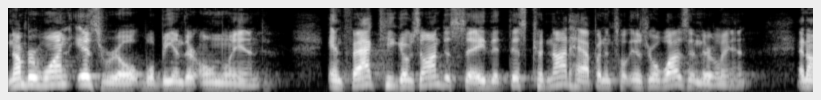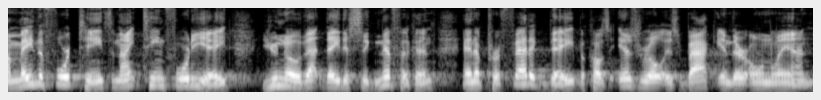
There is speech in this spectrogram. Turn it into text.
Number one, Israel will be in their own land. In fact, he goes on to say that this could not happen until Israel was in their land. And on May the 14th, 1948, you know that date is significant and a prophetic date because Israel is back in their own land.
